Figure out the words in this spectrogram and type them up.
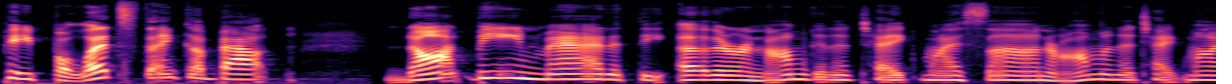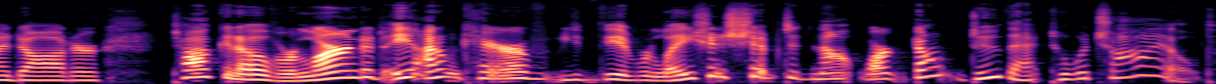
people, let's think about not being mad at the other and I'm going to take my son or I'm going to take my daughter. Talk it over. Learn to, I don't care if the relationship did not work. Don't do that to a child.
